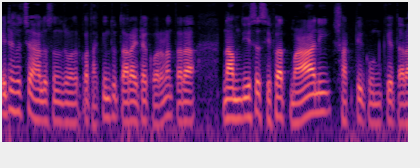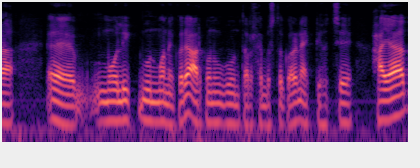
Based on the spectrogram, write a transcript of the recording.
এটা হচ্ছে আলোচনা জমাতের কথা। কিন্তু তারা এটা করে না। তারা নাম দিয়েছে সিফাত মানি ষাটটি গুণকে তারা মৌলিক গুণ মনে করে আর কোন গুণ তারা সাব্যস্ত করে না। একটি হচ্ছে হায়াত,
